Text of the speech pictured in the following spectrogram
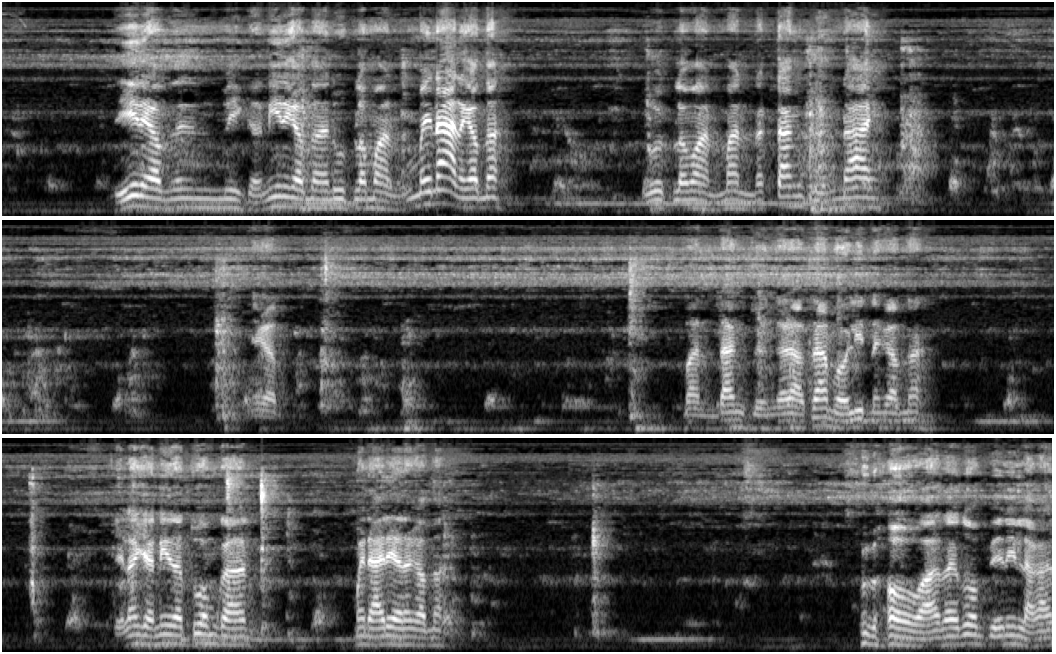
ำดีนะครับมีเกลืองนี่นะครับนะดูดประมาณไม่น่านะครับนะดูดประมาณมันตั้งถึงได้นี่ครับมันตั้งถึงกระดาษสามร้อยลิตรนะครับนะ เดี๋ยวหลังจากนี้เราท่วมกันไม่ได้เลยนะครับนะรอว่าถ้าท่วมปีนี้หลักการ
